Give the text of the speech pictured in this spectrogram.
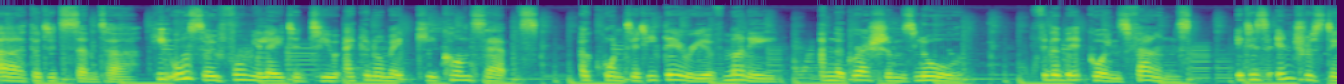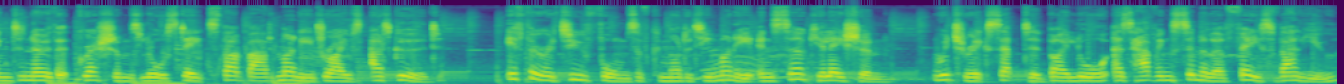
Earth at its center. He also formulated two economic key concepts a quantity theory of money and the Gresham's law. For the Bitcoins fans, it is interesting to know that Gresham's law states that bad money drives out good. If there are two forms of commodity money in circulation, which are accepted by law as having similar face value,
